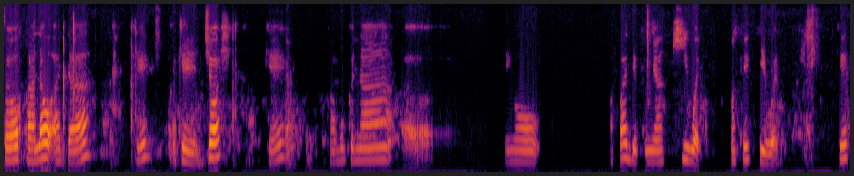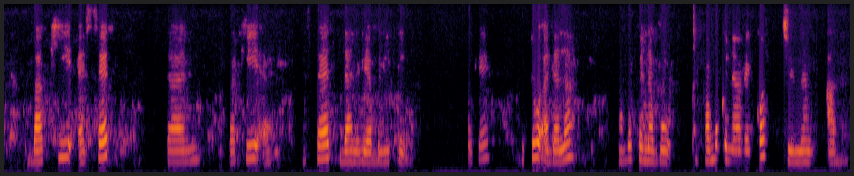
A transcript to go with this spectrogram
So kalau ada Okay. Okay. Josh. Okay. Kamu kena uh, tengok apa dia punya keyword. Okay. Keyword. Okay, baki aset dan baki aset dan liability. Okay, itu adalah kamu kena bu kamu kena rekod jurnal am.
